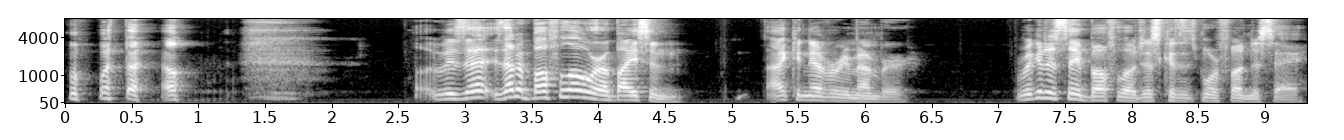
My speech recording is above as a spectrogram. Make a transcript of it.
what the hell? Is that is that a buffalo or a bison? I can never remember. We're gonna say buffalo just because it's more fun to say.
